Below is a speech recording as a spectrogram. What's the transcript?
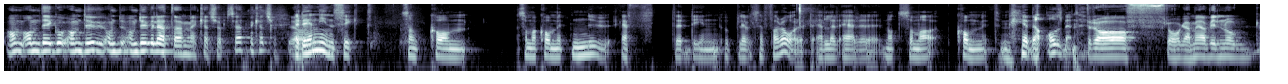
Om, om, det går, om, du, om, du, om du vill äta med ketchup, så ät med ketchup. Ja. Är det en insikt som kom som har kommit nu efter din upplevelse förra året? Eller är det något som har kommit med åldern? Bra fråga, men jag vill nog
